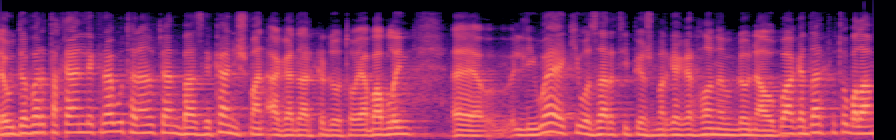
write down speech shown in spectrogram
لەو دەڤەرە تەقەیان لێکرابوو تەنانەتیان بازگەکانیشمان ئاگادار کردووەتەوە یا با بڵێین اه، لیوایەکی وەزارەتی پێشمەرگە گەر هەڵە نەبم لەو ناوە بوو ئاگادار کردووە بەڵام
